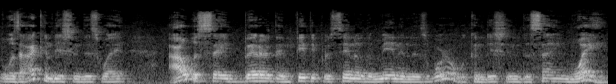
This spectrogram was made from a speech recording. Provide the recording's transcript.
was I conditioned this way. I would say better than fifty percent of the men in this world were conditioned the same way.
